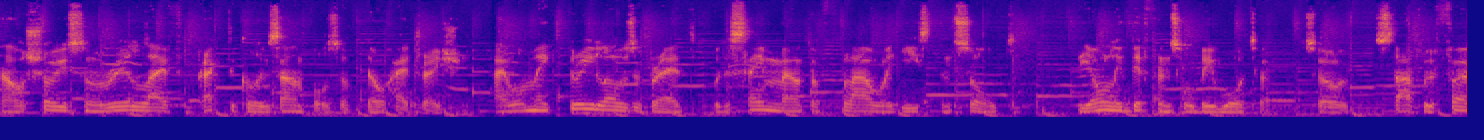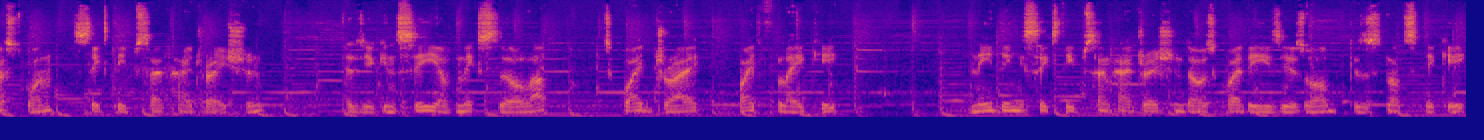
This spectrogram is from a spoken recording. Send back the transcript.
I'll show you some real life practical examples of dough hydration. I will make three loaves of bread with the same amount of flour, yeast and salt. The only difference will be water. So start with the first one, 60% hydration. As you can see, I've mixed it all up. It's quite dry, quite flaky. Kneading 60% hydration dough is quite easy as well because it's not sticky.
